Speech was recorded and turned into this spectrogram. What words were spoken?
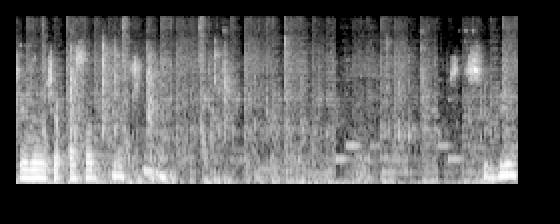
Gente ainda não tinha passado por aqui, né? Temos que subir.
